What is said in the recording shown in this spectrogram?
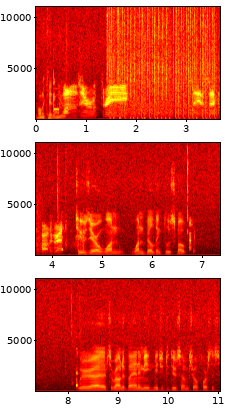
Tourniqueting you. 103. Say the second part of the grid. 201, one building, blue smoke. We're uh, surrounded by enemy. Need you to do some show of forces.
